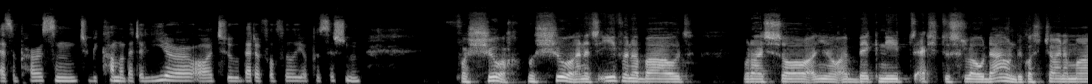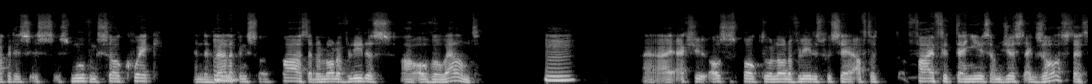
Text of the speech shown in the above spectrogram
as a person to become a better leader or to better fulfill your position. For sure for sure. And it's even about what i saw you know a big need to actually to slow down because china market is is, is moving so quick and developing mm. so fast that a lot of leaders are overwhelmed. Mm. I actually also spoke to a lot of leaders who say after five to ten years I'm just exhausted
